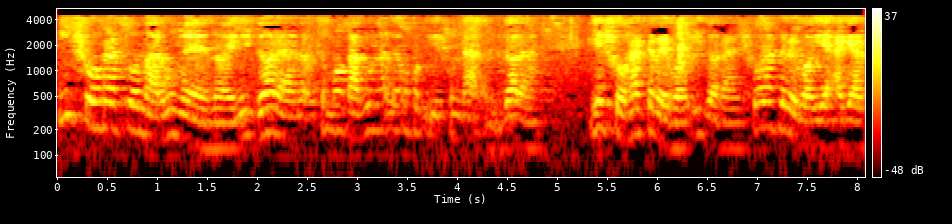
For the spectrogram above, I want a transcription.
این شهرت رو مرحوم نایلی دارن. البته ما قبول ندارم خب ایشون دارن. یه شهرت روایی دارن. شهرت روایی اگر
